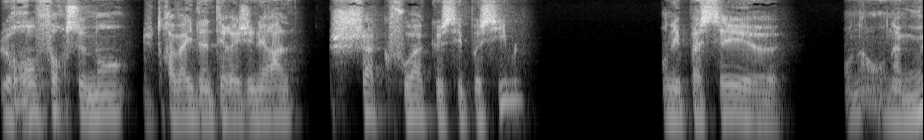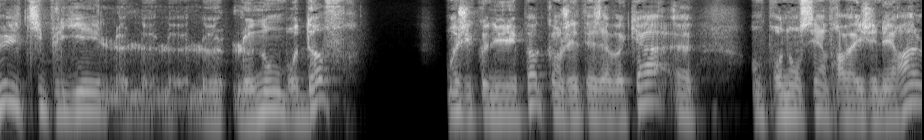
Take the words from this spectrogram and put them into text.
le renforcement du travail d'intérêt général chaque fois que c'est possible. On est passé, euh, on, a, multiplié le nombre d'offres. Moi, j'ai connu l'époque quand j'étais avocat, euh, on prononçait un travail général,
